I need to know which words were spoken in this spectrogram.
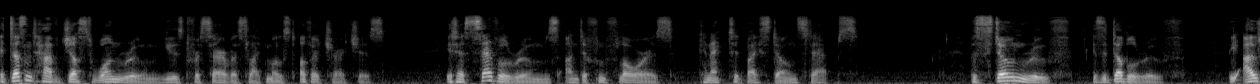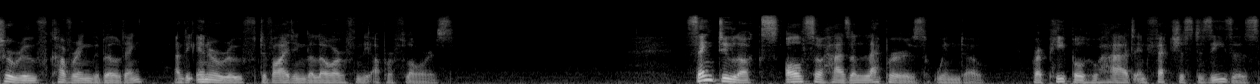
It doesn't have just one room used for service like most other churches. It has several rooms on different floors, connected by stone steps. The stone roof is a double roof, the outer roof covering the building and the inner roof dividing the lower from the upper floors. St. Doulagh's also has a leper's window, where people who had infectious diseases,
